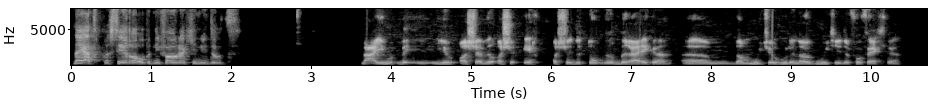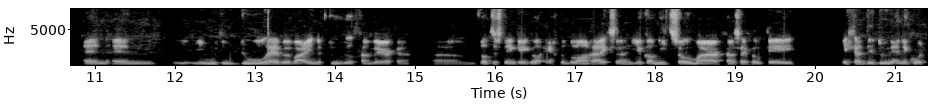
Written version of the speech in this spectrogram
nou ja, te presteren op het niveau dat je nu doet? Nou, je, je, als, jij wil, als, je echt, als je de top wilt bereiken, um, dan moet je hoe dan ook moet je ervoor vechten. En, en je, je moet een doel hebben waar je naartoe wilt gaan werken. Ehm, dat is denk ik wel echt het belangrijkste. Je kan niet zomaar gaan zeggen: Oké, ik ga dit doen en ik, word,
